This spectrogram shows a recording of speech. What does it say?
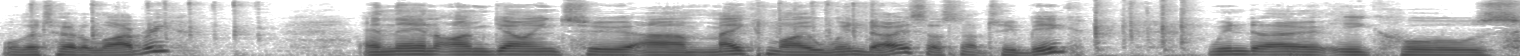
or the turtle library. And then I'm going to um, make my window so it's not too big. Window equals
